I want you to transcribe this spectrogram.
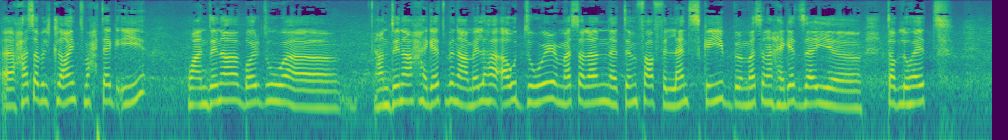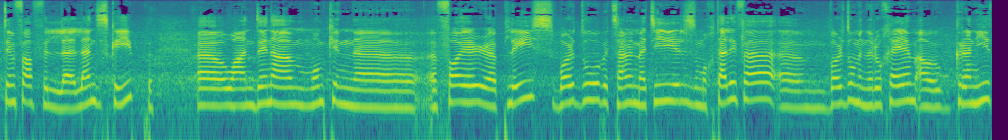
آه، حسب ال client محتاج إيه. وعندنا برضو آه، عندنا حاجات بنعملها outdoor مثلا تنفع في ال landscape مثلا حاجات زي آه، تابلوهات. تنفع في ال landscape وعندنا ممكن fireplace برضو بتستعمل materials مختلفة برضو من رخام أو جرانيت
